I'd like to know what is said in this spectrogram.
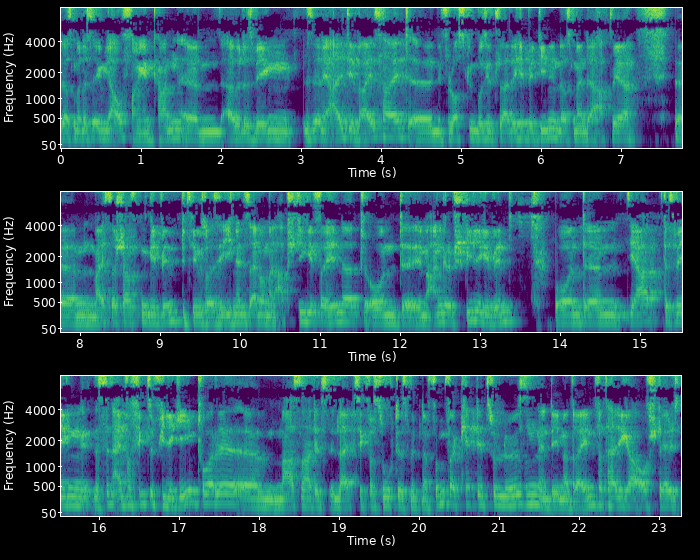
dass man das irgendwie auffangen kann. Ähm, also deswegen ist es eine alte Weisheit. Äh, eine Floskel muss ich jetzt leider hier bedienen, dass man in der Abwehr ähm, Meisterschaften gewinnt, beziehungsweise ich nenne es einfach mal Abstiege verhindert und äh, im Angriff Spiele gewinnt. Und ähm, ja, deswegen, das sind einfach viel zu viele Gegentore. Maaßen hat jetzt in Leipzig versucht, es mit einer Fünferkette zu lösen, indem er drei Innenverteidiger aufstellt,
